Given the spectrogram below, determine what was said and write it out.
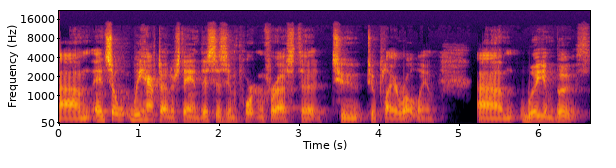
Um, and so we have to understand this is important for us to to to play a role in. Um, William Booth,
